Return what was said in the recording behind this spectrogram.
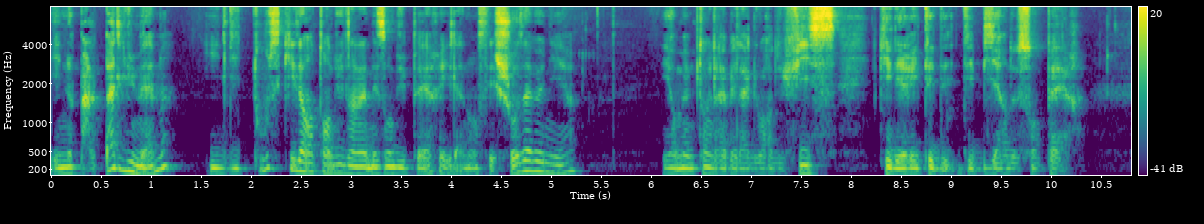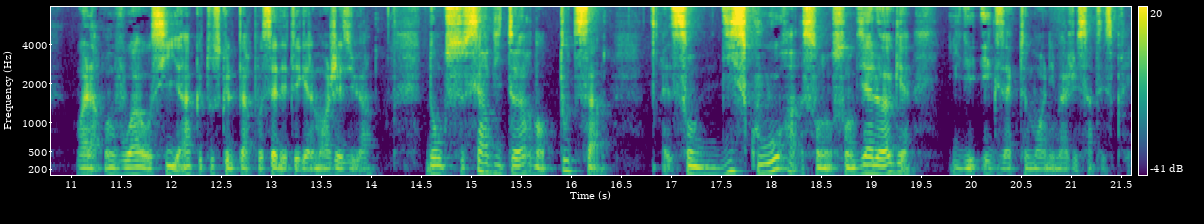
il ne parle pas de lui-même, il dit tout ce qu'il a entendu dans la maison du Père et il annonce les choses à venir. Et en même temps, il révèle la gloire du Fils, qui est l'hérité des biens de son Père. Voilà, on voit aussi hein, que tout ce que le Père possède est également à Jésus. Hein. Donc ce serviteur, dans toute sa, son discours, son, dialogue, il est exactement à l'image du Saint-Esprit.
